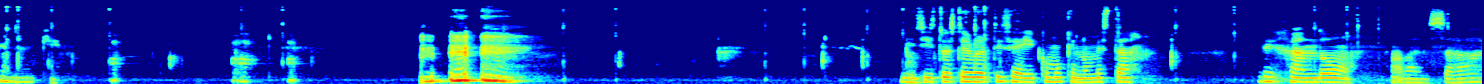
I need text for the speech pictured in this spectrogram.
Aquí. Insisto, este vértice ahí como que no me está dejando avanzar.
